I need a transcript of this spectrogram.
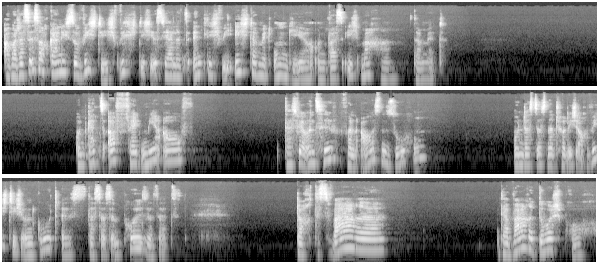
Aber das ist auch gar nicht so wichtig. Wichtig ist ja letztendlich, wie ich damit umgehe und was ich mache damit. Und ganz oft fällt mir auf, dass wir uns Hilfe von außen suchen und dass das natürlich auch wichtig und gut ist, dass das Impulse setzt. Doch das wahre, der wahre Durchbruch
